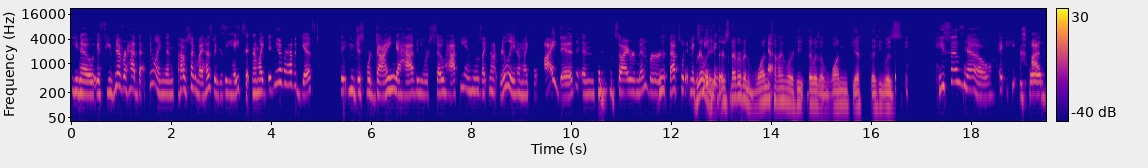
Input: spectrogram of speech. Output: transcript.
you know, if you've never had that feeling, then I was talking to my husband because he hates it. And I'm like, didn't you ever have a gift that you just were dying to have and you were so happy? And he was like, not really. And I'm like, well, I did. And so I remember that's what it makes me really think. there's never been one Yeah. time where he there was a one gift that he was He says no. Uh, He, He's spoiled.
